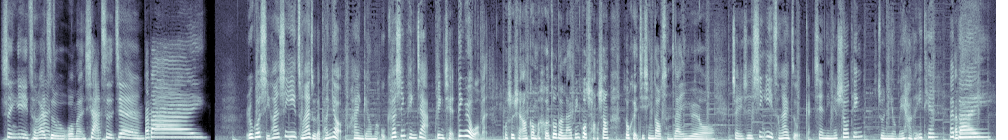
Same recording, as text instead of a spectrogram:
信义纯爱组，我们下次见，拜拜。如果喜欢信义存爱组的朋友，欢迎给我们五颗星评价，并且订阅我们。或是想要跟我们合作的来宾或厂商，都可以寄信到存在音乐哦。这里是信义存爱组，感谢您的收听，祝你有美好的一天，拜拜拜拜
